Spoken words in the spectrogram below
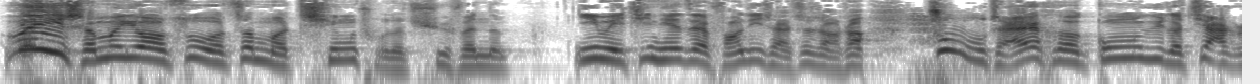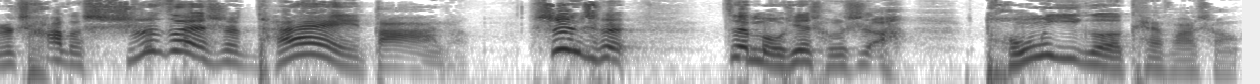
为什么要做这么清楚的区分呢？因为今天在房地产市场上，住宅和公寓的价格差的实在是太大了。甚至在某些城市啊，同一个开发商、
